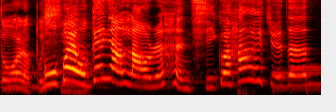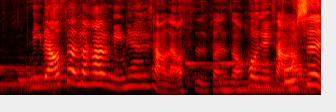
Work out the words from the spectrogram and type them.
多了不行。不会，我跟你讲，老人很奇怪，他会觉得你聊三分，他明天就想聊四十分钟，后天想聊不是，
